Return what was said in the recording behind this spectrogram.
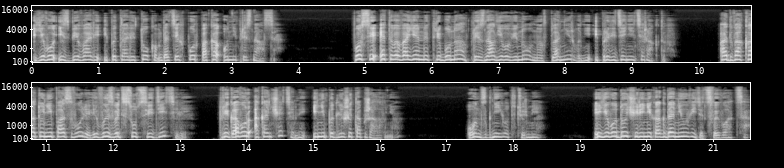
Его избивали и пытали током до тех пор, пока он не признался. После этого военный трибунал признал его виновным в планировании и проведении терактов. Адвокату не позволили вызвать в суд свидетелей, Приговор окончательный и не подлежит обжалованию. Он сгниет в тюрьме, и его дочери никогда не увидят своего отца.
